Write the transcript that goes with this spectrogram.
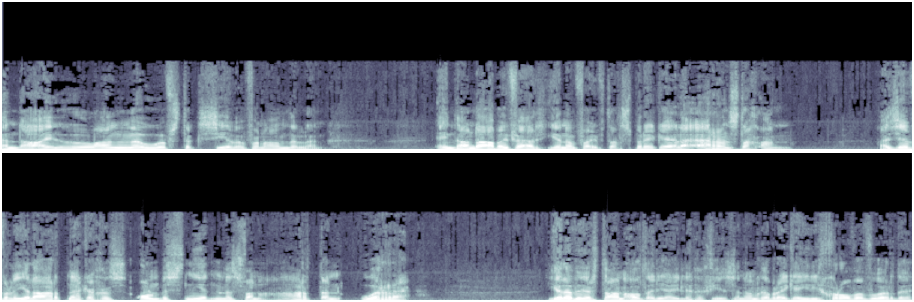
in daai lange hoofstuk 7 van Handeling. En dan daarby vers 51 spreek hy hulle ernstig aan. Hy sê vir hulle hardnekkig is onbesnedenis van hart en ore. Julle weerstaan altyd die Heilige Gees en dan gebruik hy hierdie grouwe woorde,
